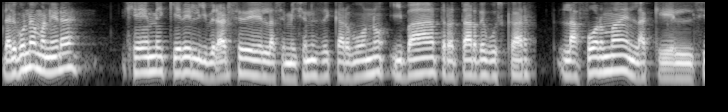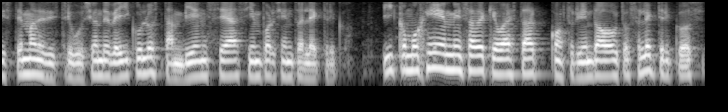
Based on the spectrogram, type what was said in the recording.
De alguna manera, GM quiere librarse de las emisiones de carbono y va a tratar de buscar la forma en la que el sistema de distribución de vehículos también sea 100% eléctrico. Y como GM sabe que va a estar construyendo autos eléctricos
